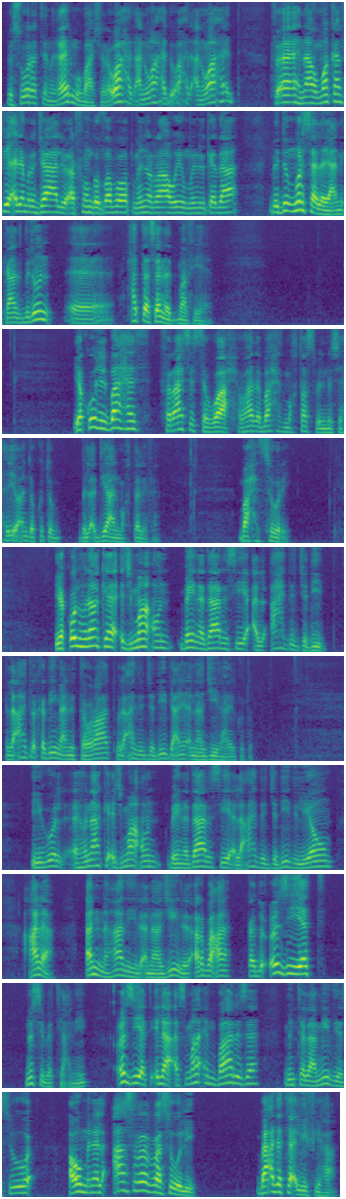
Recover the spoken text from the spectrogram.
بصورة غير مباشرة واحد عن واحد واحد عن واحد. فهنا ما كان في علم رجال يعرفون بالضبط من الراوي ومن الكذا بدون مرسلة يعني كانت بدون آه، حتى سند ما فيها. يقول الباحث فراس السواح وهذا باحث مختص بالمسيحية وعنده كتب بالأديان المختلفة باحث سوري. يقول هناك إجماع بين دارسي العهد الجديد العهد القديم يعني التوراة والعهد الجديد يعني أناجيل هاي الكتب. يقول هناك إجماع بين دارسي العهد الجديد اليوم على أن هذه الأناجيل الأربعة قد عزيت نسبت يعني عزيت إلى أسماء بارزة من تلاميذ يسوع أو من العصر الرسولي بعد تأليفها.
